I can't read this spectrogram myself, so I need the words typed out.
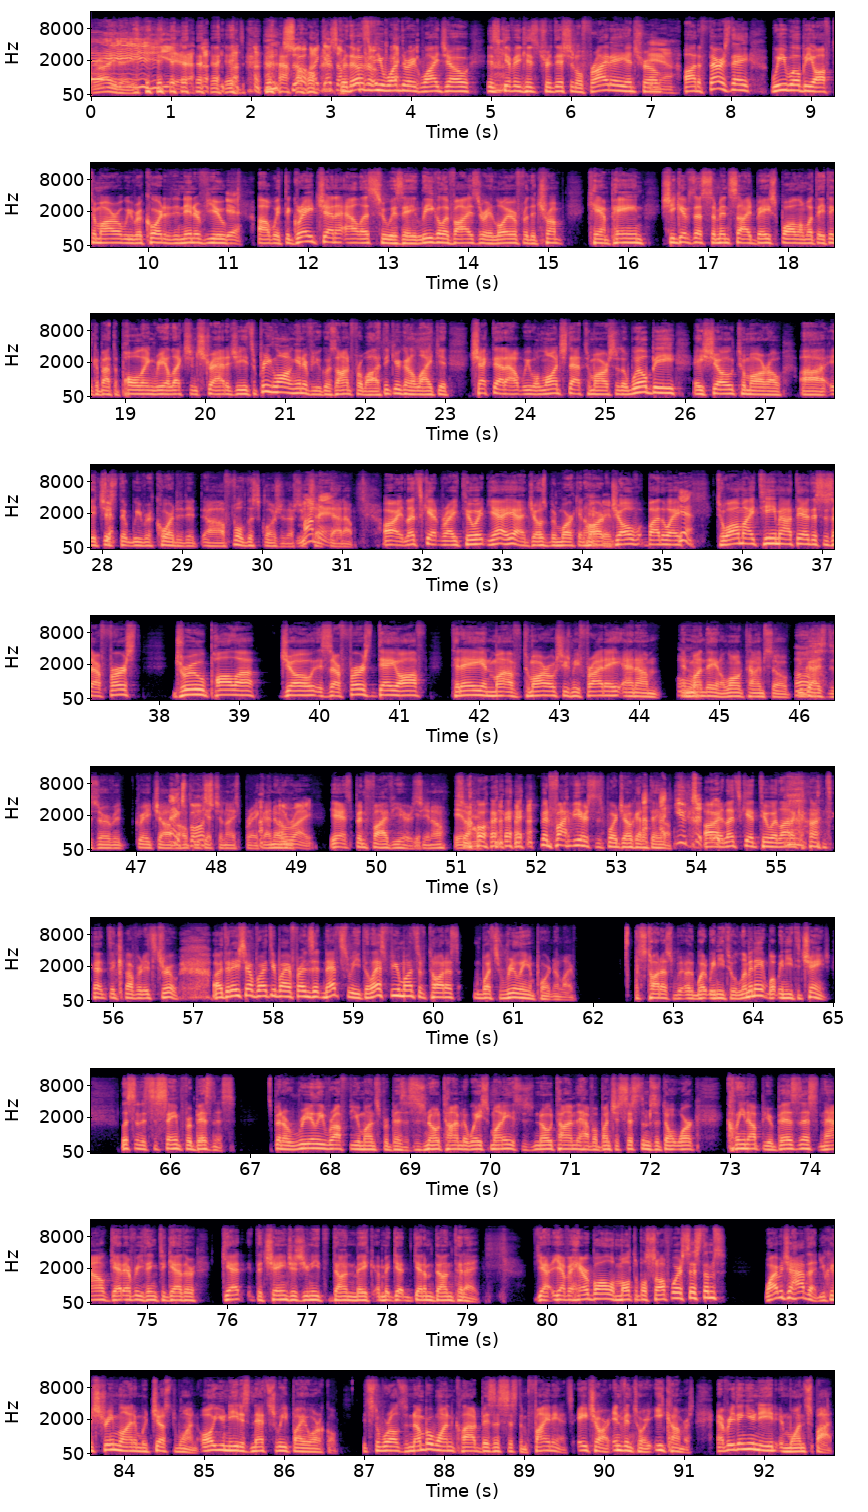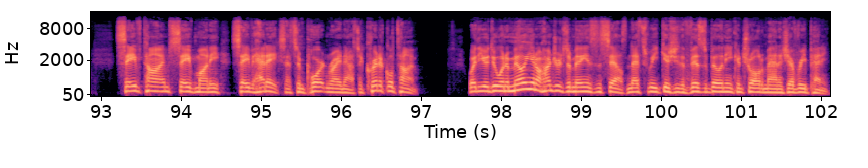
Friday. Yeah. so I guess I'm for those of you wondering why Joe is giving his traditional Friday intro Yeah. on a Thursday, we will be off tomorrow. We recorded an interview Yeah. uh, with the great Jenna Ellis, who is a legal advisor, a lawyer for the Trump campaign. She gives us some inside baseball on what they think about the polling reelection strategy. It's a pretty long interview, goes on for a while. I think you're going to like it. Check that out. We will launch that tomorrow. So there will be a show tomorrow. Uh, it's just that we recorded it. Uh, full disclosure there. So My check man. that out. All right, let's get right to it. Yeah, yeah. Joe's been working hard. baby. Joe, by the way, Yeah. to all my team out there, this is our first Drew, Paula, Joe. This is our first day off today and of tomorrow, excuse me, Friday and um and Oh. Monday in a long time. So you Oh. guys deserve it. Great job. Thanks, I hope boss. you get you a nice break. I know. All you- right. Yeah, it's been five years, you know? Yeah, so it's been five years since poor Joe got a day off. You too. All right, let's get to it. A lot of content to cover. It's true. Uh, today's show brought to you by our friends at NetSuite. The last few months have taught us what's really important in life. It's taught us what we need to eliminate, what we need to change. Listen, it's the same for business. It's been a really rough few months for business. There's no time to waste money. This is no time to have a bunch of systems that don't work. Clean up your business now. Get everything together. Get the changes you need to done. Make uh, get get them done today. Yeah, you have a hairball of multiple software systems. Why would you have that? You can streamline them with just one. All you need is NetSuite by Oracle. It's the world's number one cloud business system, finance, HR, inventory, e-commerce, everything you need in one spot. Save time, save money, save headaches. That's important right now. It's a critical time. Whether you're doing a million or hundreds of millions in sales, NetSuite gives you the visibility and control to manage every penny.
